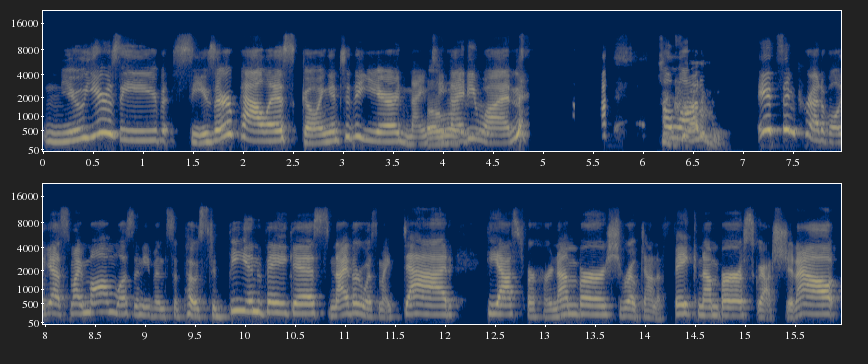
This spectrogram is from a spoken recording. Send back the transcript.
New Year's Eve, Caesar Palace, going into the year 1991. It's A lot of-. It's incredible. Yes, my mom wasn't even supposed to be in Vegas. Neither was my dad. He asked for her number. She wrote down a fake number, scratched it out.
